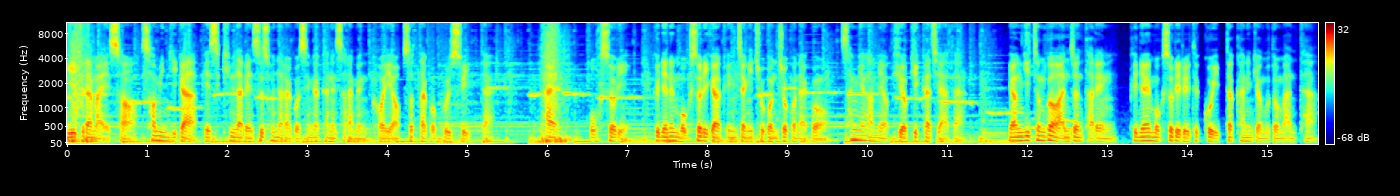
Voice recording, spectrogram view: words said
이 드라마에서 서민기가 베스킨라벤스 소녀라고 생각하는 사람은 거의 없었다고 볼 수 있다. 8. 목소리 그녀는 목소리가 굉장히 조곤조곤하고 상냥하며 귀엽기까지 하다. 연기톤과 완전 다른 그녀의 목소리를 듣고 입덕하는 경우도 많다.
